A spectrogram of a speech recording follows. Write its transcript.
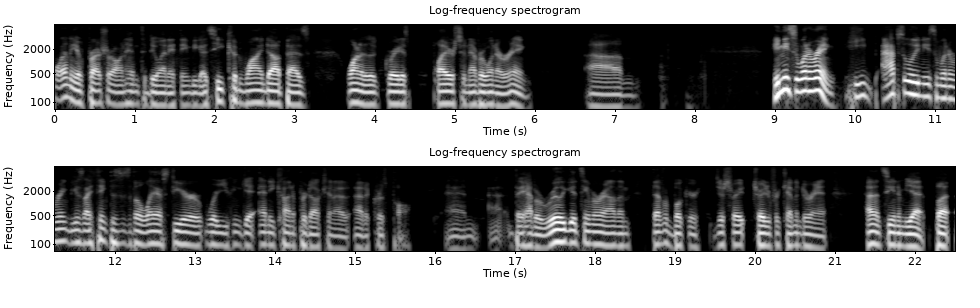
plenty of pressure on him to do anything because he could wind up as one of the greatest players to never win a ring. Um, he needs to win a ring. He absolutely needs to win a ring because I think this is the last year where you can get any kind of production out, out of Chris Paul. And uh, they have a really good team around them. Devin Booker just tra- traded for Kevin Durant. Haven't seen him yet, but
